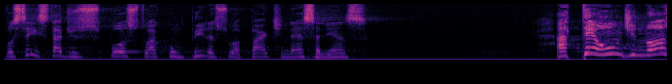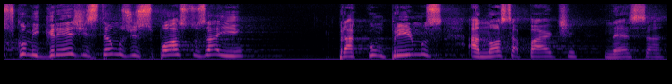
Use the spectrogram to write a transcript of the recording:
você está disposto a cumprir a sua parte nessa aliança? até onde nós, como igreja, estamos dispostos a ir para cumprirmos a nossa parte nessa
